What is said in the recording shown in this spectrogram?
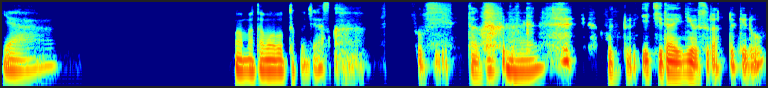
いやー。まあ、また戻ってくるんじゃないですか。そうですね。ただ、はい。本当に一大ニュースだったけど、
